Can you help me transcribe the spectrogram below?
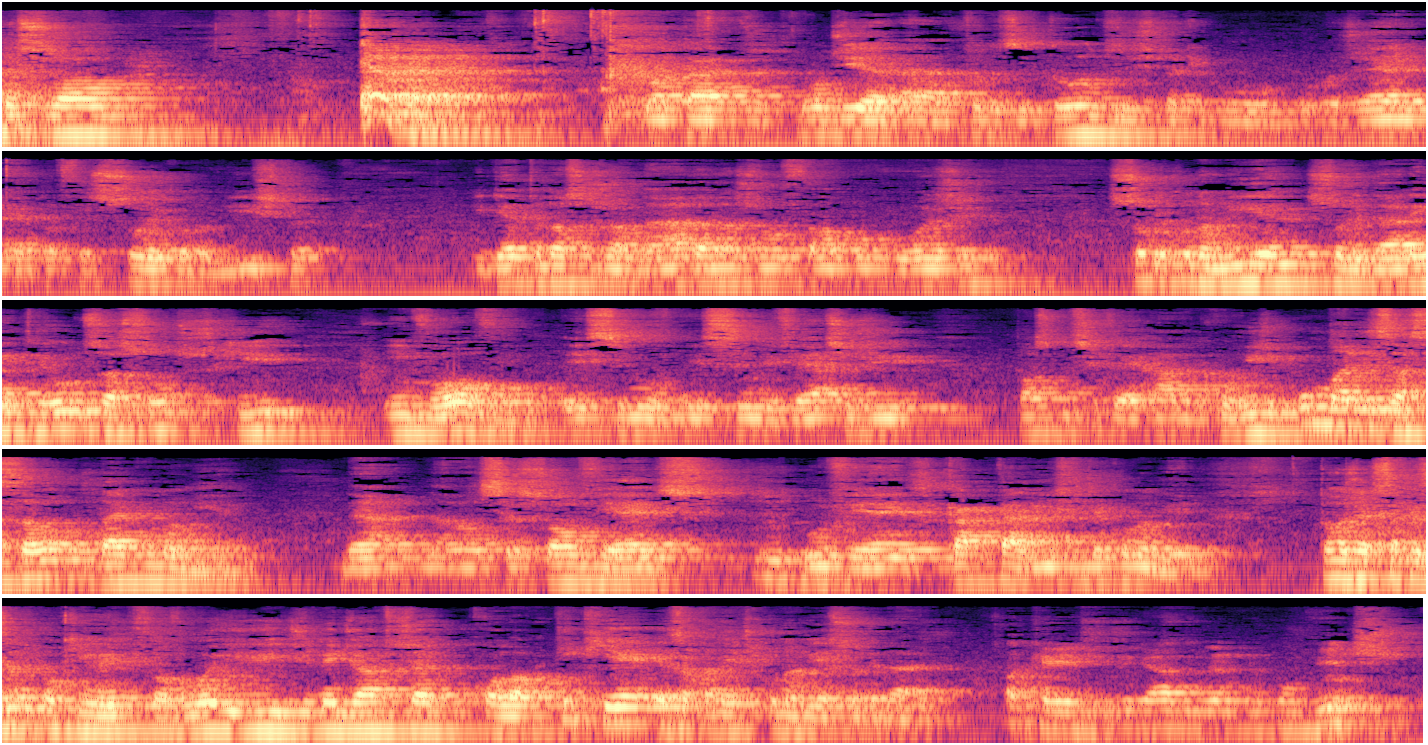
Pessoal, boa tarde, bom dia a todas e todos. Estou aqui com o Rogério, que é professor economista, e dentro da nossa jornada nós vamos falar um pouco hoje sobre economia solidária, entre outros assuntos que envolvem esse, esse universo de, posso me estiver errado, me corrija, humanização da economia, né? não ser só o viés, o viés capitalista da economia. Então, já se apresenta um pouquinho aí, por favor, e de imediato já coloca o que, que é exatamente economia solidária. Ok, obrigado pelo convite.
